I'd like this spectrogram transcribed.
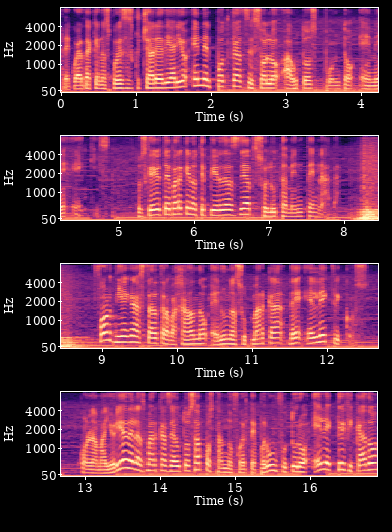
Recuerda que nos puedes escuchar a diario en el podcast de soloautos.mx. Suscríbete para que no te pierdas de absolutamente nada. Ford niega estar trabajando en una submarca de eléctricos. Con la mayoría de las marcas de autos apostando fuerte por un futuro electrificado,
